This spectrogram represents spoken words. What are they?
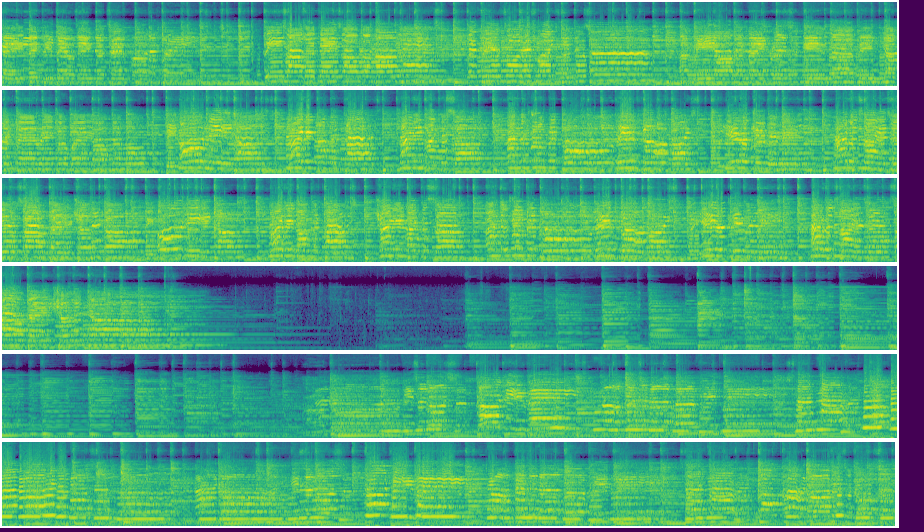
servant David rebuilding the temple of praise. These are the days of the harvest, the fields are as white an awesome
